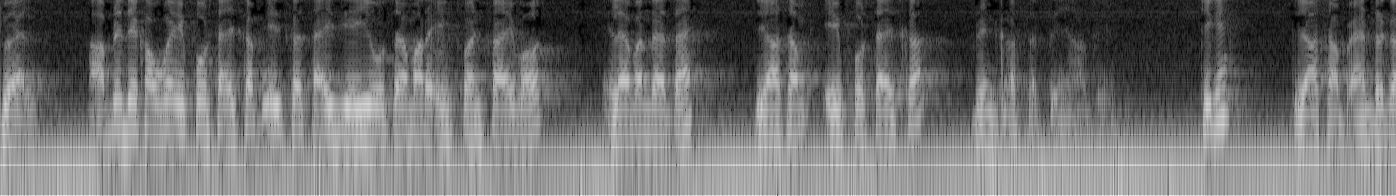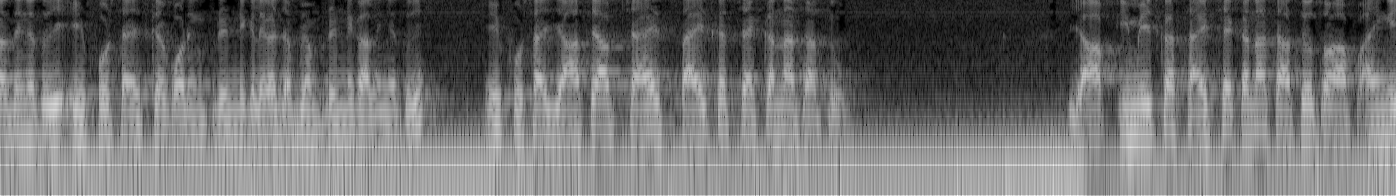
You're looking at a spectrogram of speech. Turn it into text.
ट्वेल्व आपने देखा होगा ए फोर साइज़ का पेज का साइज़ यही होता है हमारा 8.5 और 11 रहता है। तो यहाँ से हम ए फोर साइज़ का प्रिंट कर सकते हैं यहाँ से। ठीक है? तो यहाँ से आप एंटर कर देंगे तो ये ए फोर साइज़ के अकॉर्डिंग प्रिंट निकलेगा। जब भी हम प्रिंट निकालेंगे तो ये ए फोर साइज़ यहाँ से आप चाहे साइज़ का चेक करना चाहते हो। आप इमेज का साइज़ चेक करना चाहते हो तो आप आएँगे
